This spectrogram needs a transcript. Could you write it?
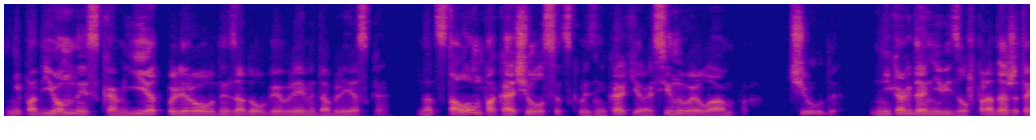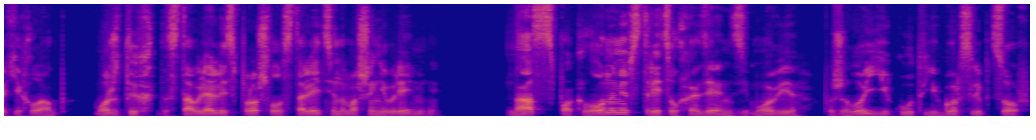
неподъемные скамьи, отполированные за долгое время до блеска. Над столом покачивалась от сквозняка керосиновая лампа. Чудо! Никогда не видел в продаже таких ламп. Может, их доставляли из прошлого столетия на машине времени? Нас с поклонами встретил хозяин зимовья, пожилой якут Егор Слепцов,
